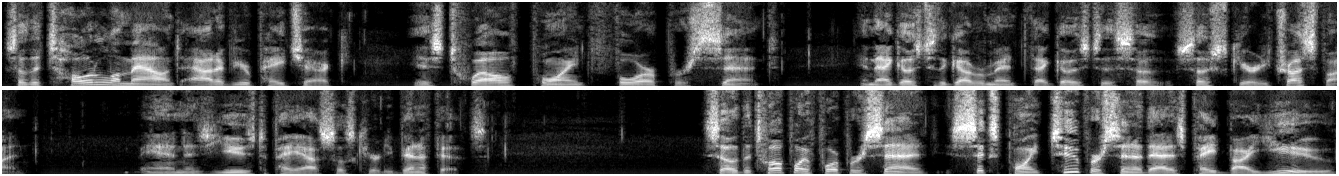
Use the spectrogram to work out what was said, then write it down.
So the total amount out of your paycheck is 12.4%. And that goes to the government, that goes to the Social Security Trust Fund, and is used to pay out Social Security benefits. So the 12.4%, 6.2% of that is paid by you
